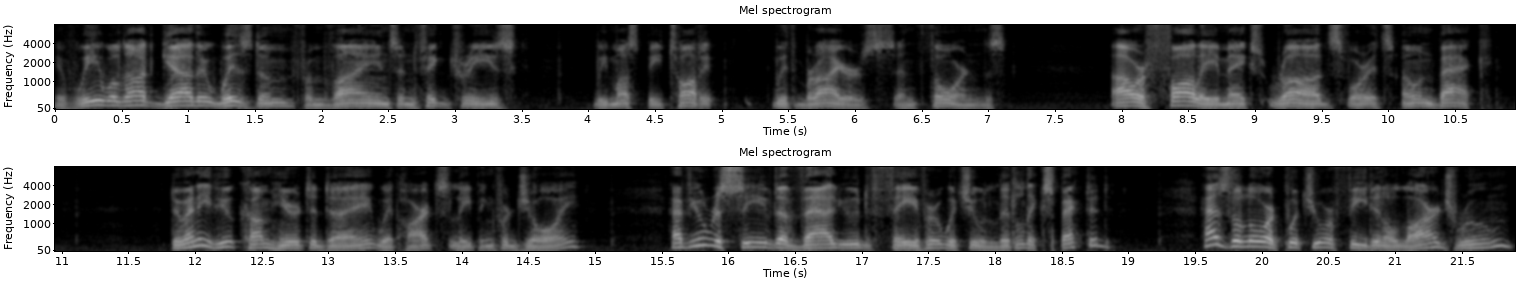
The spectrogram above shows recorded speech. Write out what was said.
If we will not gather wisdom from vines and fig trees, we must be taught it with briars and thorns. Our folly makes rods for its own back. Do any of you come here today with hearts leaping for joy? Have you received a valued favor which you little expected? Has the Lord put your feet in a large room?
